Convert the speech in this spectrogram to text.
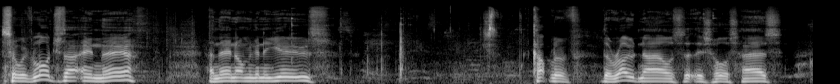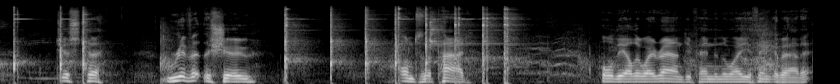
So we've lodged that in there and then I'm going to use a couple of the road nails that this horse has just to rivet the shoe onto the pad or the other way around depending the way you think about it.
